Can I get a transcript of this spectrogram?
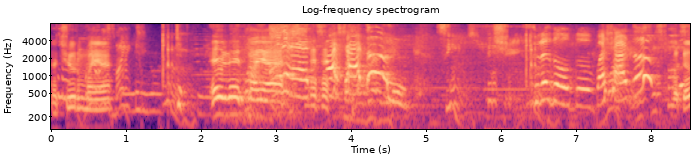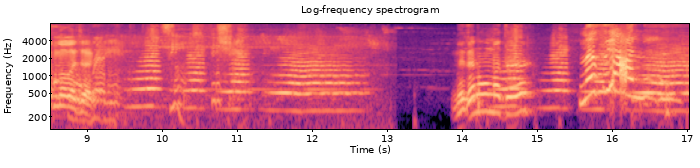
Kaçıyorum Maya. Geliyor. Evet Maya. Fishy. Süre doldu. Başardım. Bakalım ne olacak. Neden olmadı? Nasıl yani?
